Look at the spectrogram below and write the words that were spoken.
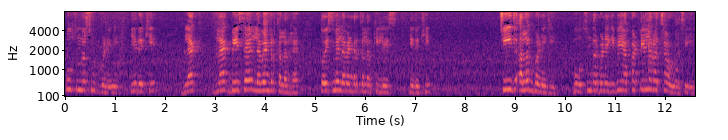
खूब सुंदर सूट बनेंगे। ये देखिए ब्लैक ब्लैक बेस है लेवेंडर कलर है। तो इसमें लेवेंडर कलर की लेस ये देखिए। चीज़ अलग बनेगी, बहुत सुंदर बनेगी। भाई आपका टेलर अच्छा होना चाहिए।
